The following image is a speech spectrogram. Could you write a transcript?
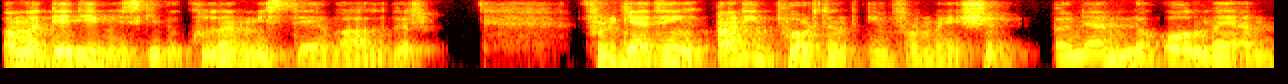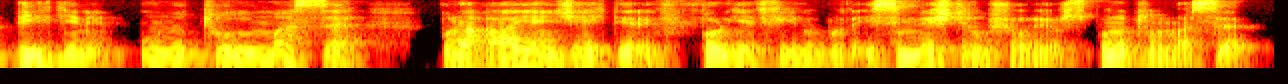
Ama dediğimiz gibi kullanım isteğe bağlıdır. Forgetting unimportant information, önemli olmayan bilginin unutulması. Buna ing ekleyerek forget fiilini burada isimleştirmiş oluyoruz. Unutulması.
